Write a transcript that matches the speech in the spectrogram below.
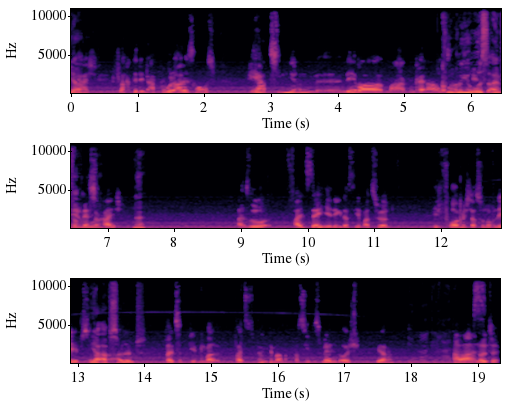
Ja, Ja, ich flachte den ab, hol alles raus. Herz, Nieren, äh, Leber, Magen, keine Ahnung. Kurios einfach nur. ne? Also, falls derjenige das jemals hört, ich freue mich, dass du noch lebst. Ja, absolut. Alle, falls mal, falls irgendjemand passiert ist, meldet euch. Ja. Immer Aber. Leute,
